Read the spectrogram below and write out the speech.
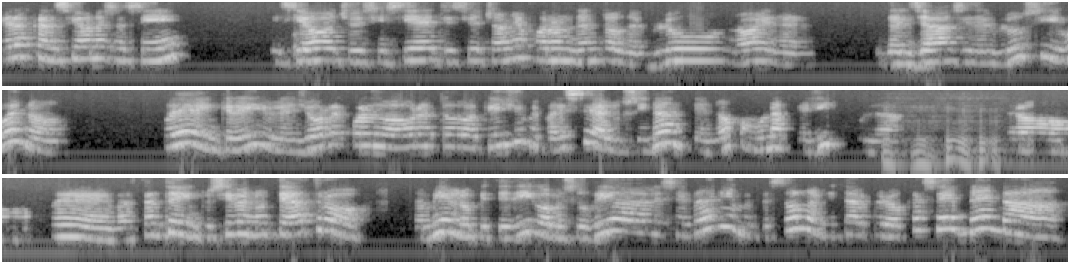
Las canciones así, 18, 17, 18 años fueron dentro del blues, ¿no? Y del, del jazz y del blues y bueno, fue increíble. Yo recuerdo ahora todo aquello y me parece alucinante, ¿no? Como una película. Pero fue bastante, inclusive en un teatro, también lo que te digo, me subía al escenario y me empezaron a gritar, pero ¿qué haces, nena?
